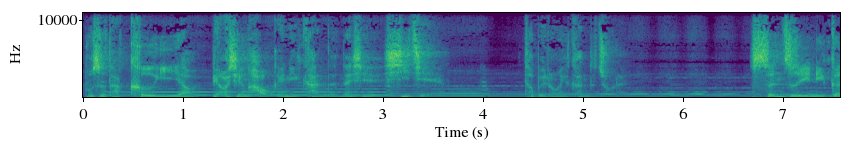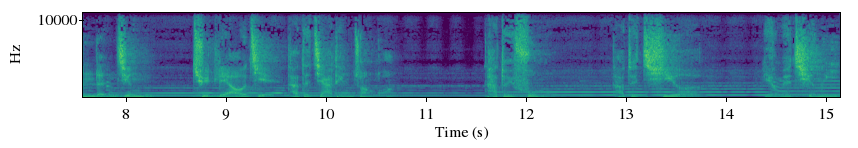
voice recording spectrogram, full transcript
不是他刻意要表现好给你看的那些细节，特别容易看得出来。甚至于你更冷静去了解他的家庭状况，他对父母、他对妻儿有没有情谊，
